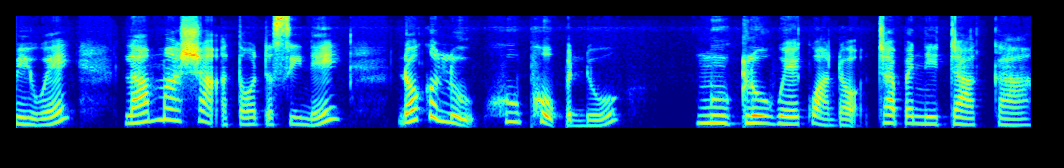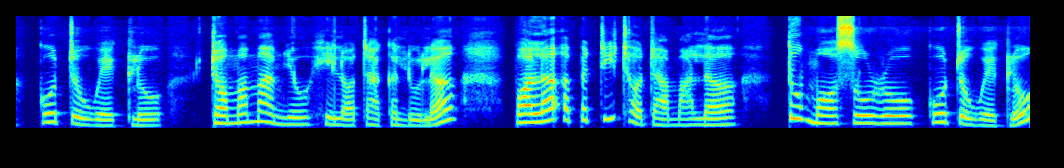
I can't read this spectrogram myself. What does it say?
မေဝဲ လာမရှအတော်တစီနေတော့ကလူဟူဖို့ပဒိုငူကလိုဝဲကွာတော့ဂျပနီတာကာကိုတိုဝဲကလိုဒေါ်မမမျိုးဟီလောတာကလူလဘောလအပတိထော်တာမလသူမောဆိုရိုကိုတိုဝဲကလို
